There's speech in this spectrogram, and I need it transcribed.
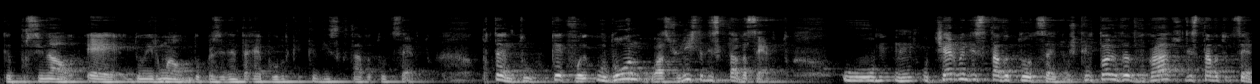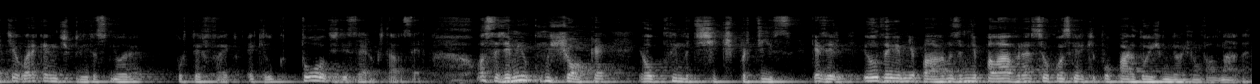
que por sinal é do irmão do Presidente da República, que disse que estava tudo certo. Portanto, o que é que foi? O dono, o acionista, disse que estava certo. O, o chairman disse que estava tudo certo. O escritório de advogados disse que estava tudo certo. E agora querem despedir a senhora por ter feito aquilo que todos disseram que estava certo. Ou seja, a mim o que me choca é o clima de chique expertise. Quer dizer, eu dei a minha palavra, mas a minha palavra, se eu conseguir aqui poupar 2 milhões, não vale nada.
